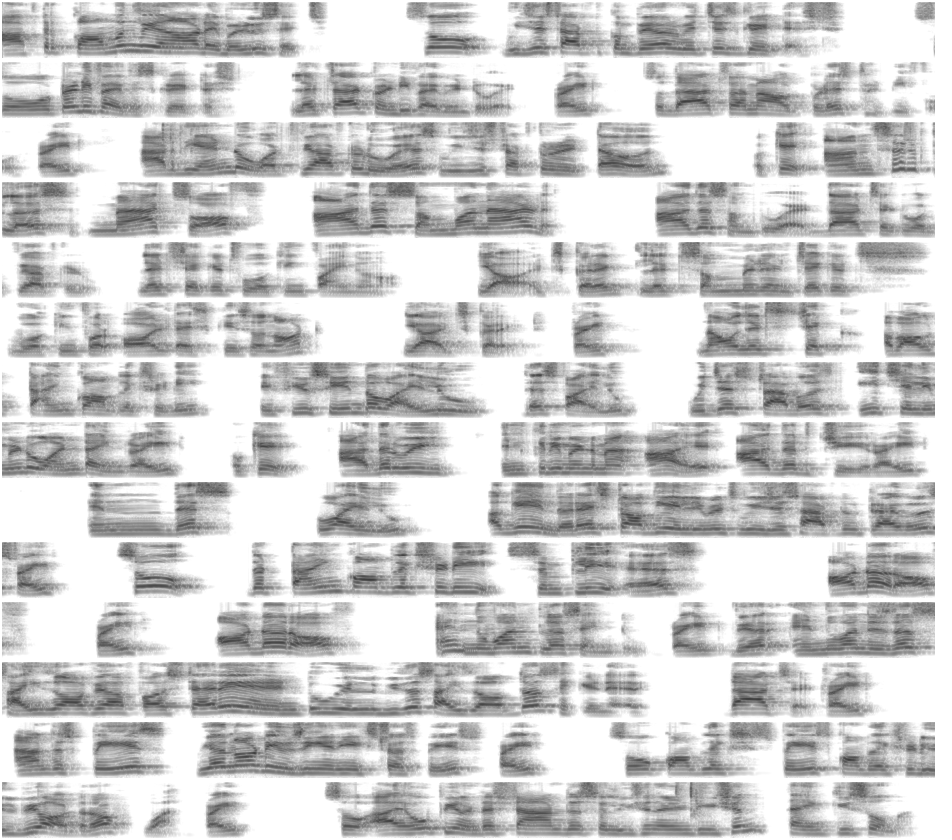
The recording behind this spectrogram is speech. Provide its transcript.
After common we are not able to switch. So we just have to compare which is greatest. So 25 is greatest let's add 25 into it right? So that's why my output is 34 right? At the end what we have to do is we just have to return okay answer plus max of either sum1 add either sum 2 add. That's it what we have to do. Let's check it's working fine or not. Yeah it's correct. Let's submit and check it's working for all test case or not. Yeah it's correct right? Now let's check about time complexity. If you see in the while loop this while loop we just traverse each element one time right? Okay either we increment my i either j right in this while loop. Again the rest of the elements we just have to traverse right? So the time complexity simply is order of right order of n1 plus n2 right where n1 is the size of your first array and n2 will be the size of the second array. That's it right? And the space we are not using any extra space right? So complex space complexity will be order of 1 right so i hope you understand the solution and intuition. Thank you so much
